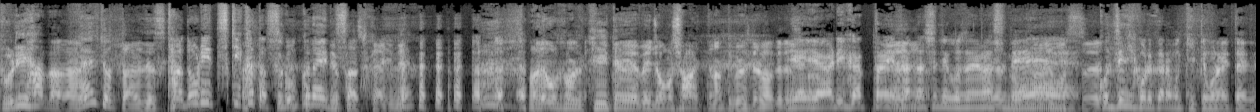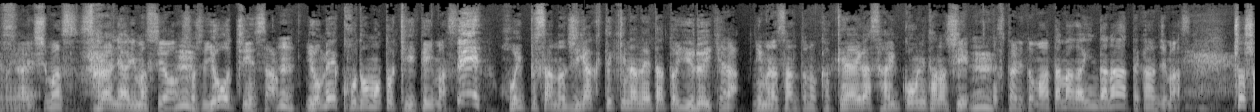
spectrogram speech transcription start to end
振り幅がね、ちょっとあれですけど。たどり着き方すごくないですか？確かにね。まあでも聞いて勉強面白いってなってくれてるわけですから。いやいや、ありがたい話でございますね。ねありがとうございますぜひこれからも聞いてもらいたいです。お願いします。さらにありますよ。そして、ようちんさん,、嫁子供と聞いています。えホイップさんの自虐的なネタと緩いキャラ、二村さんとの掛け合いが最高に楽しい。うんお二人とも頭がいいんだなって感じます。著書、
